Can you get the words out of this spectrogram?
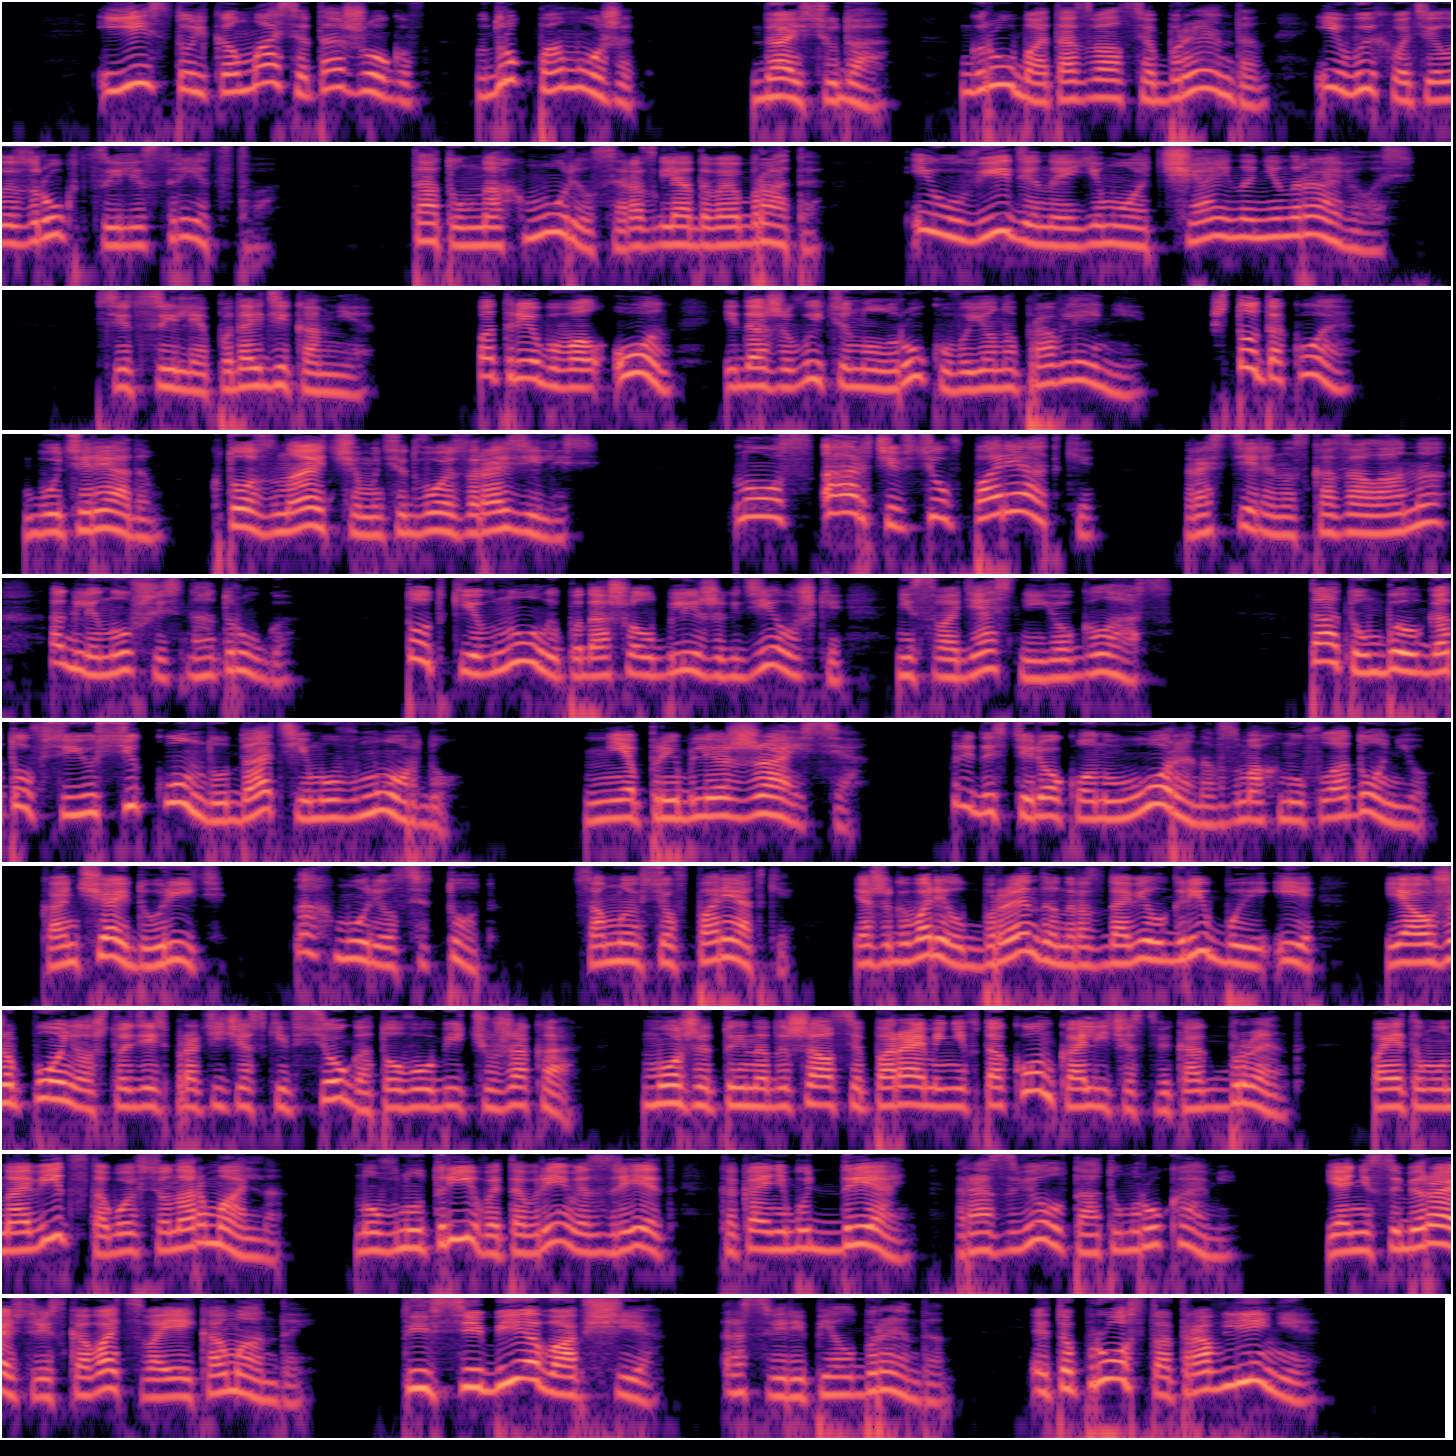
«Есть только мазь от ожогов, вдруг поможет». «Дай сюда!» Грубо отозвался Брэндон и выхватил из рук Цили средства. Татум нахмурился, разглядывая брата, и увиденное ему отчаянно не нравилось. «Сицилия, подойди ко мне!» Потребовал он и даже вытянул руку в ее направлении. «Что такое?» «Будь рядом. Кто знает, чем эти двое заразились?» «Но с Арчи все в порядке», — растерянно сказала она, оглянувшись на друга. Тот кивнул и подошел ближе к девушке, не сводя с нее глаз. Татум был готов сию секунду дать ему в морду. «Не приближайся!» — предостерег он Уоррена, взмахнув ладонью. «Кончай дурить!» — нахмурился тот. «Со мной все в порядке. Я же говорил, Брэндон раздавил грибы, и я уже понял, что здесь практически все готово убить чужака. Может, ты надышался парами не в таком количестве, как Брэнд, поэтому на вид с тобой все нормально. Но внутри в это время зреет какая-нибудь дрянь. Развел Татум руками. Я не собираюсь рисковать своей командой. «Ты в себе вообще?» Рассверепел Брэндон. «Это просто отравление!»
